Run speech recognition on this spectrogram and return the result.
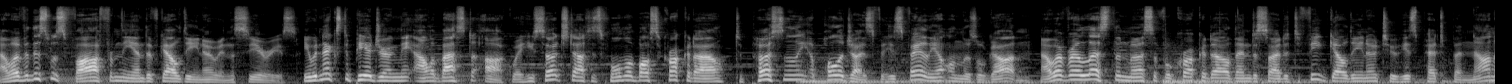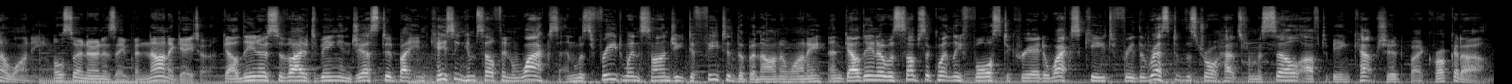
However, this was far from the end of Galdino in the series. He would next appear during the Alabasta arc, where he searched out his former boss Crocodile to personally apologize for his failure on Little Garden. However, a less than merciful Crocodile then decided to feed Galdino to his pet Banana Wani, also known as a Banana Gator. Galdino survived being ingested by encasing himself in wax and was freed when Sanji defeated the Banana Wani, and Galdino was subsequently forced to create a wax key to free the rest of the Straw Hats from a cell after being captured by Crocodile.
